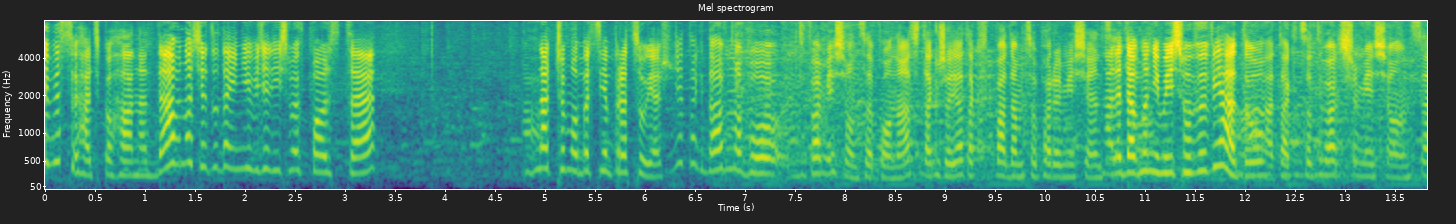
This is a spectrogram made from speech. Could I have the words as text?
Ciebie słychać, kochana? Dawno Cię tutaj nie widzieliśmy w Polsce. Nad czym obecnie pracujesz? Nie tak dawno, bo dwa miesiące ponad, także ja tak wpadam co parę miesięcy. Ale dawno nie mieliśmy wywiadu. A tak, co 2-3 miesiące.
